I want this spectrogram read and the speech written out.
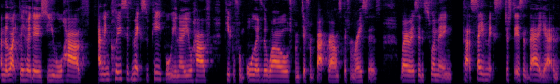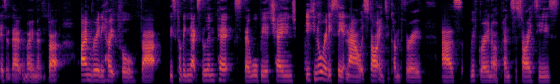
and the likelihood is you will have an inclusive mix of people. You know, you'll have people from all over the world, from different backgrounds, different races. Whereas in swimming, that same mix just isn't there yet and isn't there at the moment. But I'm really hopeful that these coming next Olympics, there will be a change. You can already see it now. It's starting to come through as we've grown up and society's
